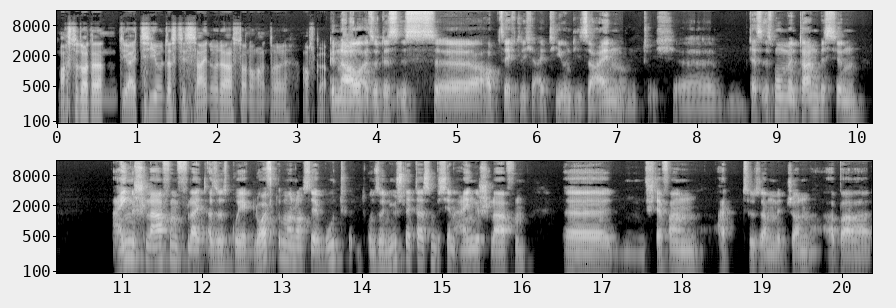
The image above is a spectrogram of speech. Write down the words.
Machst du dort dann die IT und das Design oder hast du auch noch andere Aufgaben? Genau, also das ist äh, hauptsächlich IT und Design und ich, äh, das ist momentan ein bisschen eingeschlafen vielleicht, also das Projekt läuft immer noch sehr gut, unser Newsletter ist ein bisschen eingeschlafen. Äh, Stefan hat zusammen mit John aber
